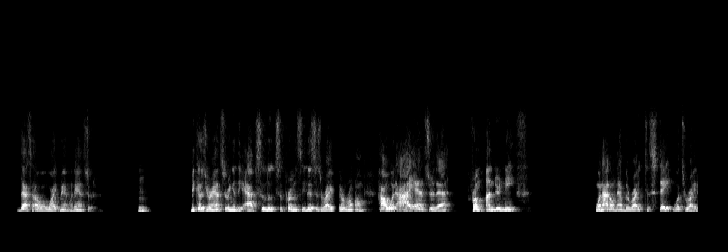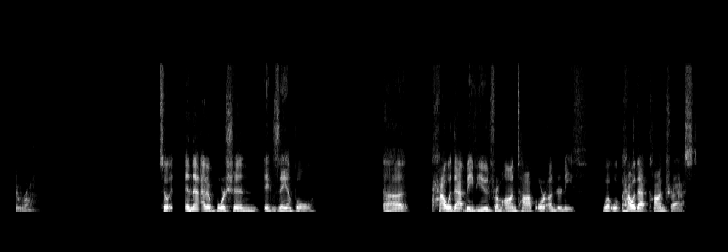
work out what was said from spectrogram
that's how a white man would answer. Hmm because you're answering in the absolute supremacy. This is right or wrong. How would I answer that from underneath when I don't have the right to state what's right or wrong? So, in that abortion example, uh, how would that be viewed from on top or underneath? What, how would that contrast?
